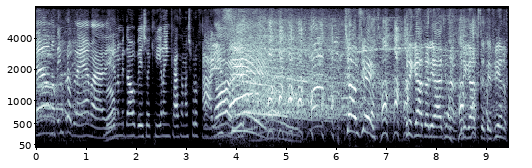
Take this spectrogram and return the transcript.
Não, não tem problema. Não? Ele não me dá o beijo aqui, lá em casa é mais profundo. Tchau, gente. Obrigado, Ariadna. Obrigado por você ter vindo.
